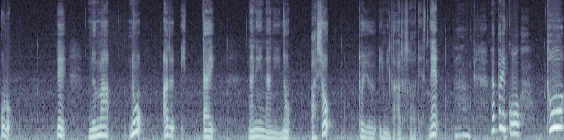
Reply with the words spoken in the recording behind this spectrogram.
ウオロで沼のある一帯何々の場所という意味があるそうですね。うん。やっぱりこう「と」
